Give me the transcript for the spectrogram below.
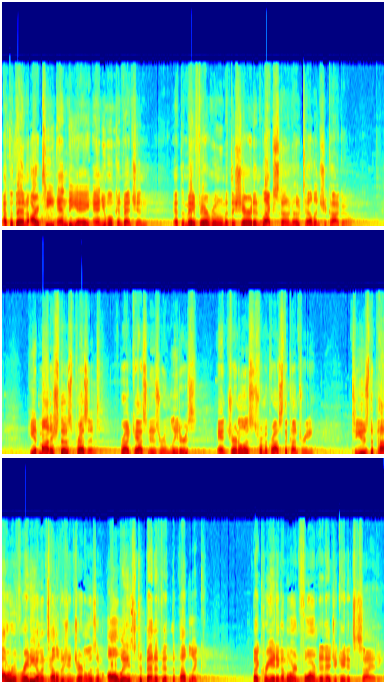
at the then RTNDA annual convention at the Mayfair Room at the Sheraton Blackstone Hotel in Chicago. He admonished those present, broadcast newsroom leaders, and journalists from across the country to use the power of radio and television journalism always to benefit the public by creating a more informed and educated society.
